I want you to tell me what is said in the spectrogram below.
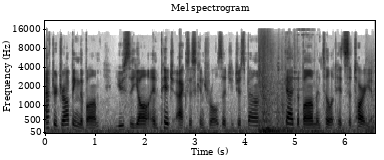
After dropping the bomb, use the yaw and pitch axis controls that you just bound to guide the bomb until it hits the target.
